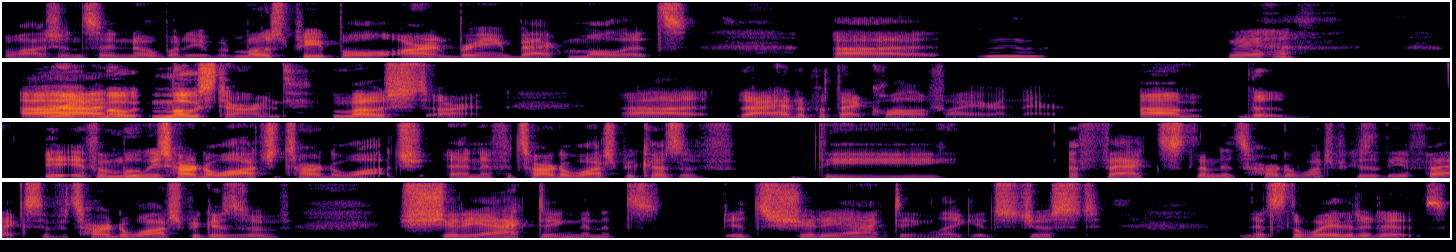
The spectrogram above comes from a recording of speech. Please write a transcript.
well i shouldn't say nobody but most people aren't bringing back mullets uh Mm, yeah You're right. Uh, Mo- most aren't. most aren't. Uh, I had to put that qualifier in there. Um, the if a movie's hard to watch, it's hard to watch, and if it's hard to watch because of the effects, then it's hard to watch because of the effects. If it's hard to watch because of shitty acting, then it's it's shitty acting. Like it's just it's the way that it is.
